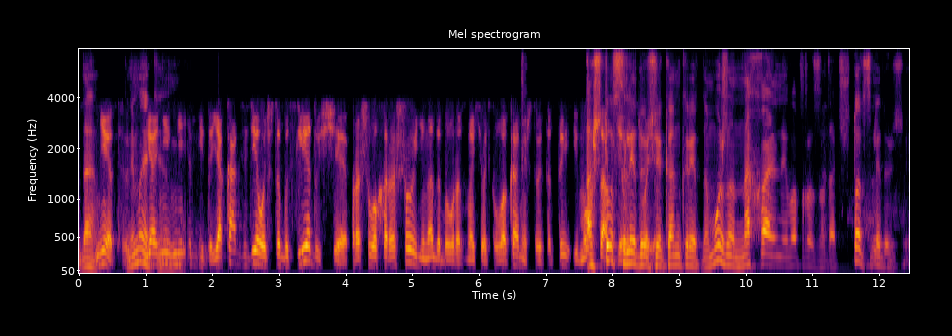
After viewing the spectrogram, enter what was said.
Да. Нет, Понимаете? я не, не обида. Я как сделать, чтобы следующее прошло хорошо и не надо было размахивать кулаками, что это ты и мог А что следующее свое. конкретно? Можно нахальный вопрос задать? Что следующее?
